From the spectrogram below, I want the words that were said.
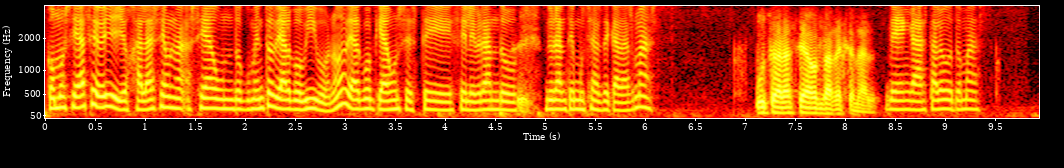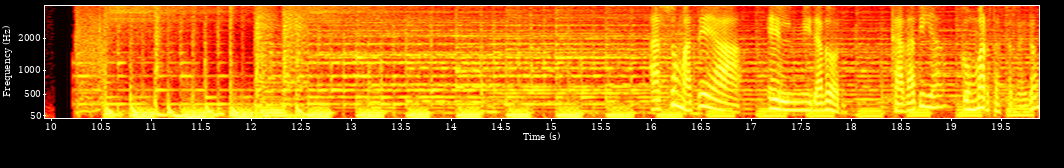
cómo se hace. Oye, y ojalá sea, sea un documento de algo vivo, ¿no? De algo que aún se esté celebrando durante muchas décadas más. Muchas gracias, Onda Regional. Venga, hasta luego, Tomás. Asómate a El Mirador, cada día con Marta Ferrero.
